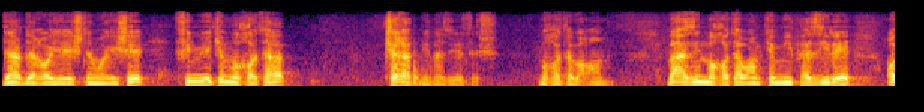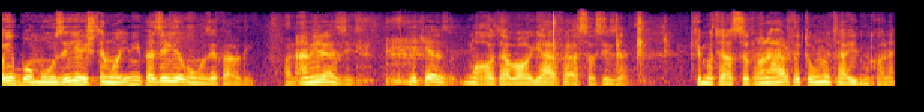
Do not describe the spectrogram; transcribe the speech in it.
دغدغه‌های اجتماعیشه فیلمیه که مخاطب چقدر میپذیرتش؟ مخاطب عام. و از این مخاطب عام که میپذیره آیا با موضع اجتماعی میپذیره یا با موضع فردی؟ امیر عزیز یکی از مخاطبا یه حرف اساسی زد که متاسفانه حرف تو اونو تایید می‌کنه.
